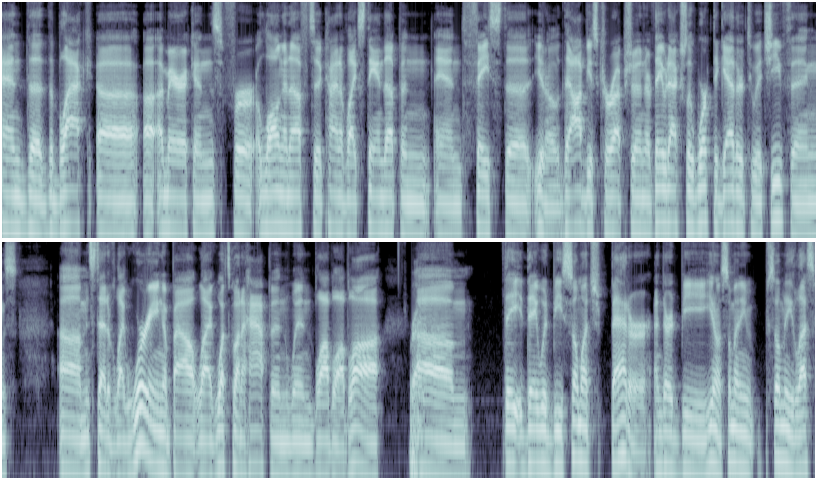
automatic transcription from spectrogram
and the the black uh, uh, Americans for long enough to kind of like stand up and and face the you know the obvious corruption, or if they would actually work together to achieve things um, instead of like worrying about like what's going to happen when blah blah blah. Right. Um, they they would be so much better, and there'd be you know so many so many less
